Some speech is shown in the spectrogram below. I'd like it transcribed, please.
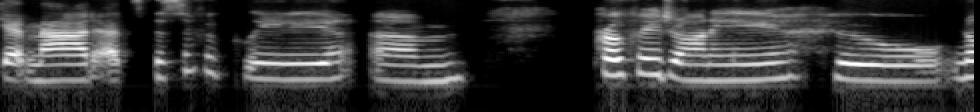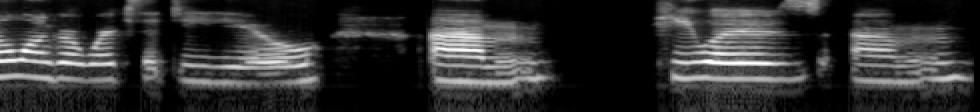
get mad at specifically um, Johnny, who no longer works at DU. Um, he was um,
